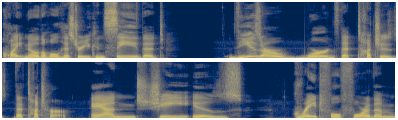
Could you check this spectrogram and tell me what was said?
quite know the whole history, you can see that these are words that touches that touch her and she is grateful for them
